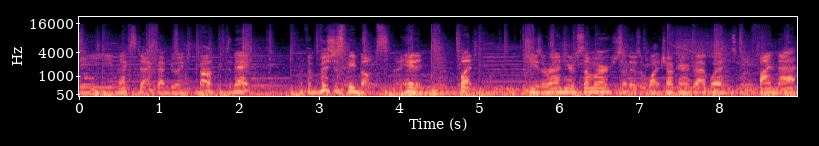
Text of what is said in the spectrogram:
the next deck that I'm doing oh, today with the vicious speed bumps. I hate it. But she's around here somewhere, so there's a white truck in her driveway, so I'm gonna find that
